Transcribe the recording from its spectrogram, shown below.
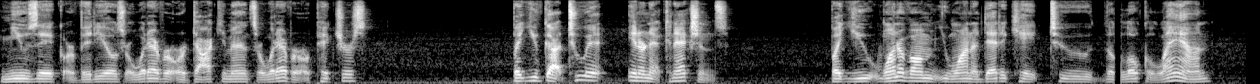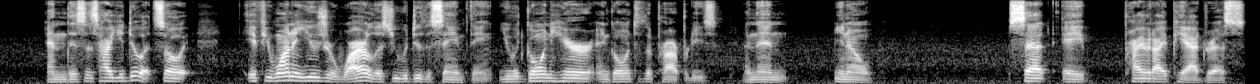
music or videos or whatever, or documents or whatever, or pictures. But you've got two internet connections. But you one of them you want to dedicate to the local LAN and this is how you do it. So if you want to use your wireless you would do the same thing. You would go in here and go into the properties and then you know set a private IP address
